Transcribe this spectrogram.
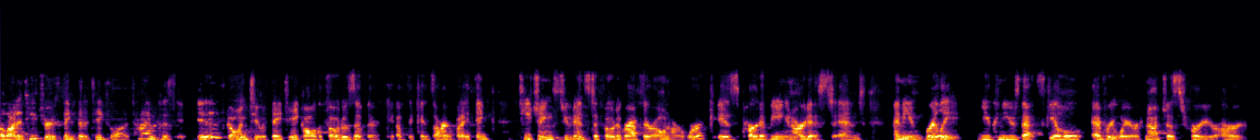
a lot of teachers think that it takes a lot of time because it is going to if they take all the photos of their of the kids art but i think teaching students to photograph their own artwork is part of being an artist and i mean really you can use that skill everywhere not just for your art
